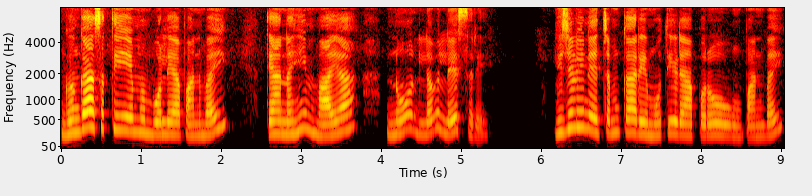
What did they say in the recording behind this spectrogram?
ગંગા સતી એમ બોલ્યા પાનભાઈ, ત્યાં નહીં માયા, નો લવ લેસ રે વીજળીને ચમકારે મોતીડા પરો, પાનભાઈ,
